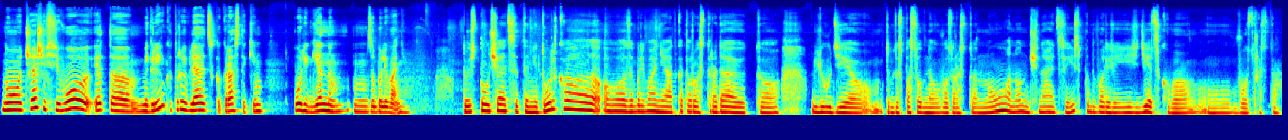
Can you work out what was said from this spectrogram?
Но чаще всего это мигрень, которая является как раз таким полигенным заболеванием. То есть, получается, это не только э, заболевания, от которого страдают э, люди трудоспособного возраста, но оно начинается из подвали, из детского э, возраста.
